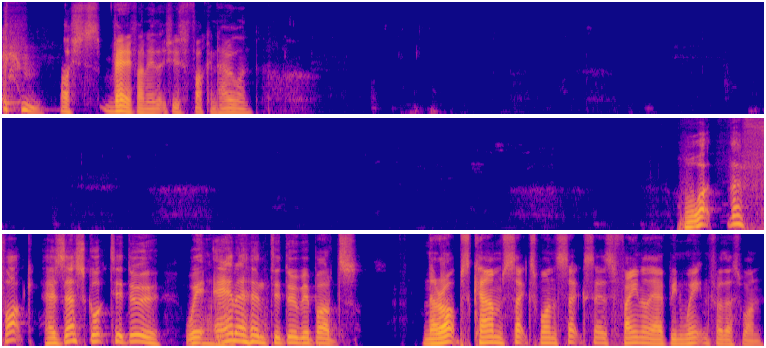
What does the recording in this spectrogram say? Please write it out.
Oh, she's very funny that she's fucking howling. What the fuck has this got to do with oh, anything to do with birds? Narops Cam six one six says, "Finally, I've been waiting for this one.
